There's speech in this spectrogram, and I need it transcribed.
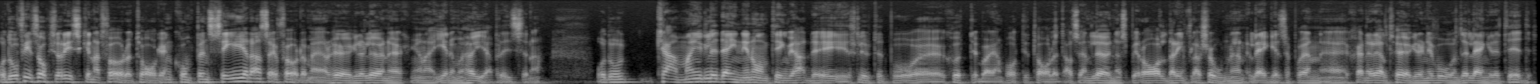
Och då finns också risken att företagen kompenserar sig för de här högre löneökningarna genom att höja priserna. Och då kan man ju glida in i någonting vi hade i slutet på eh, 70-början på 80-talet. Alltså en lönespiral där inflationen lägger sig på en eh, generellt högre nivå under längre tid.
